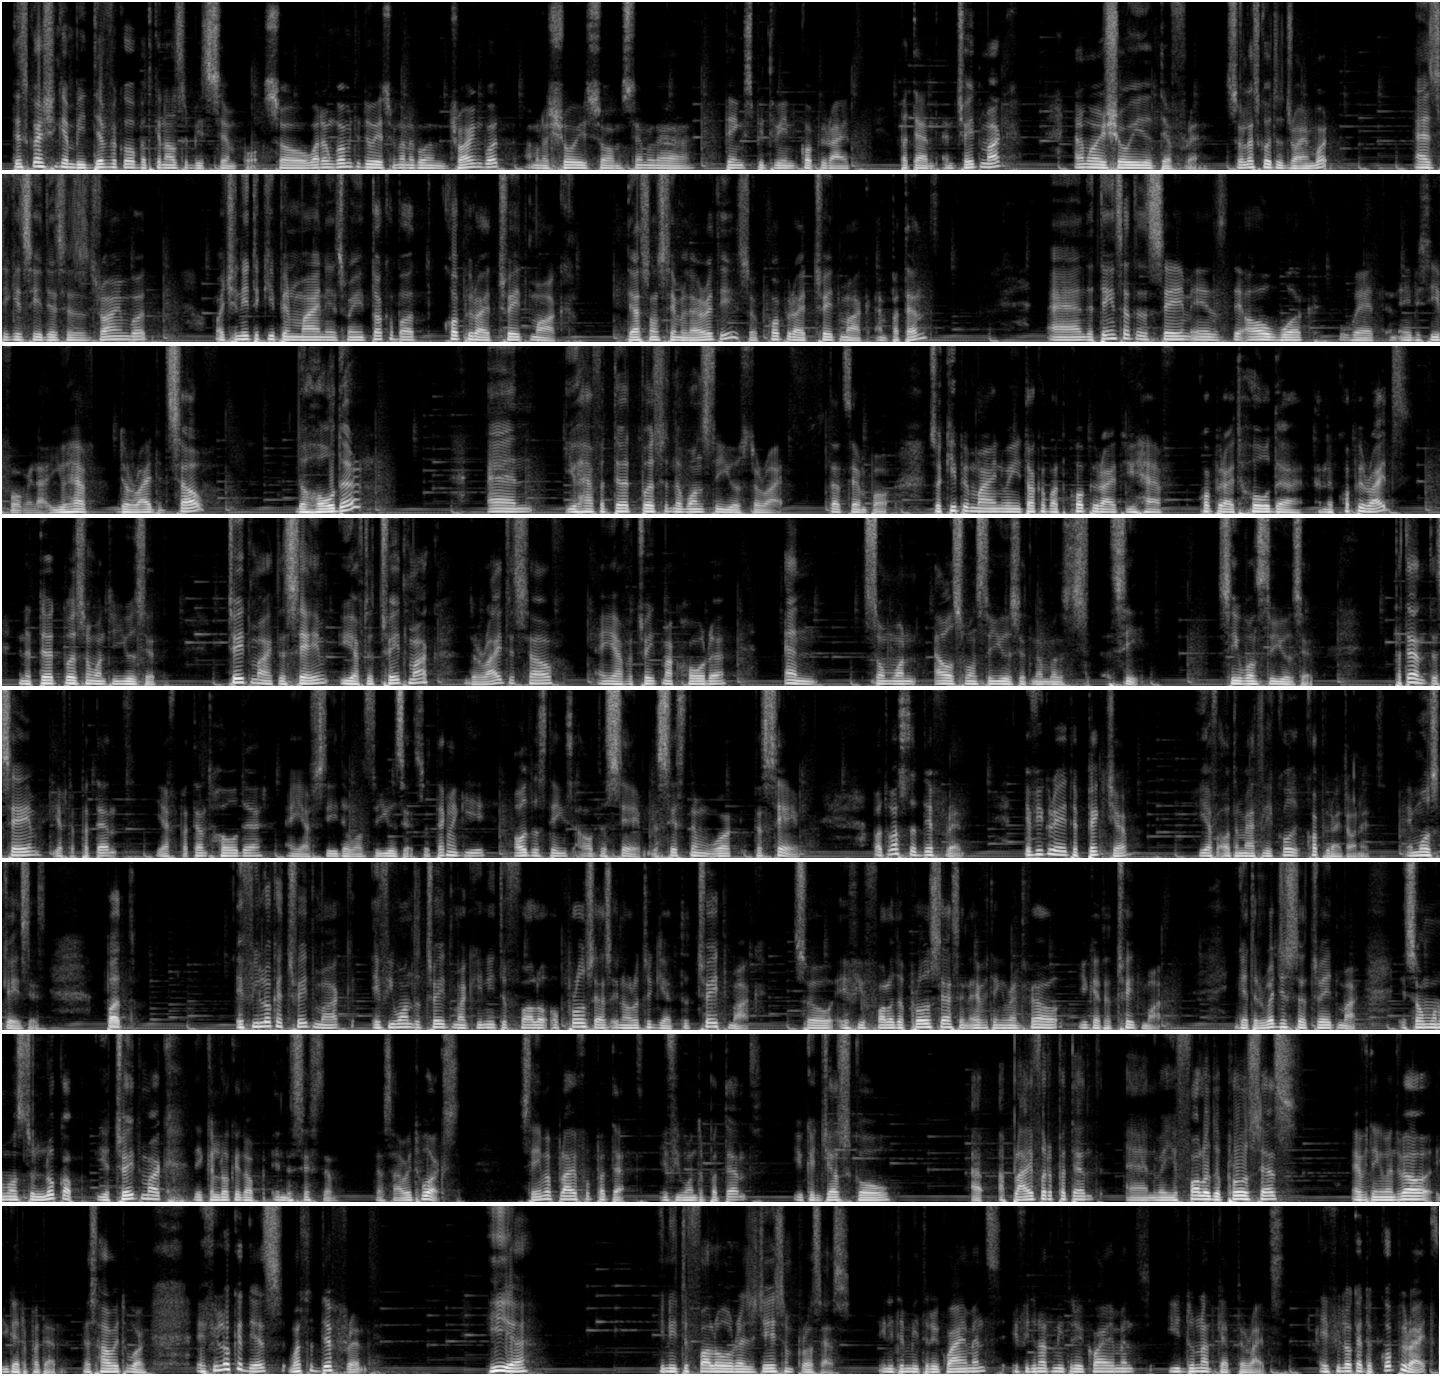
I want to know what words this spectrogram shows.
This question can be difficult but can also be simple. So what I'm going to do is I'm going to go on the drawing board. I'm going to show you some similar things between copyright, patent and trademark. And I'm going to show you the difference. So let's go to the drawing board. As you can see this is a drawing board. What you need to keep in mind is when you talk about copyright, trademark, there are some similarities. So copyright, trademark and patent. And the things that are the same is they all work with an ABC formula. You have the right itself, the holder, and you have a third person that wants to use the right. That's simple. So keep in mind when you talk about copyright, you have copyright holder and the copyright, and the third person want to use it. Trademark the same. You have the trademark, the right itself, and you have a trademark holder, and someone else wants to use it. Number C. C wants to use it. Patent the same. You have the patent, you have patent holder and you have C that wants to use it. So technically all those things are the same. The system work the same. But what's the difference? If you create a picture, you have automatically co copyright on it in most cases. But if you look at trademark, if you want the trademark, you need to follow a process in order to get the trademark. So if you follow the process and everything went well, you get a trademark You get a registered trademark. If someone wants to look up your trademark, they can look it up in the system. That's how it works. Same apply for patent. If you want a patent, you can just go uh, apply for the patent and when you follow the process, everything went well, you get a patent. That's how it works. If you look at this, what's the difference? Here, you need to follow a registration process. You need to meet the requirements. If you do not meet the requirements, you do not get the rights if you look at the copyright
